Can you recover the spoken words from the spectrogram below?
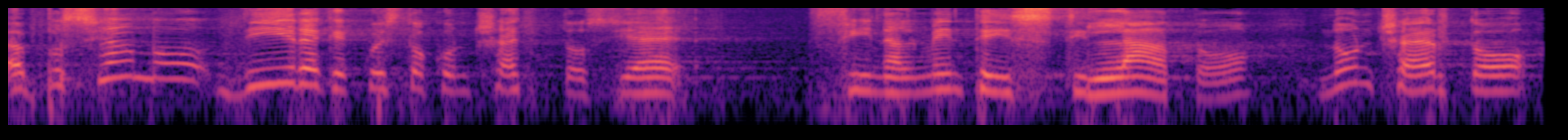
Eh, possiamo dire che questo concetto si è finalmente instillato, non certo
